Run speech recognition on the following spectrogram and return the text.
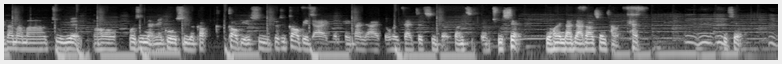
陪伴妈妈住院，然后或是奶奶过世的告告别式，就是告别的爱跟陪伴的爱都会在这次的段子中出现，也欢迎大家到现场来看，嗯嗯嗯谢，谢。嗯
